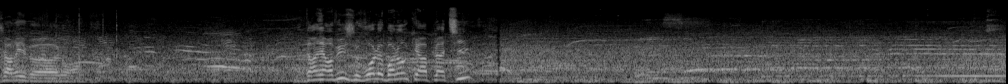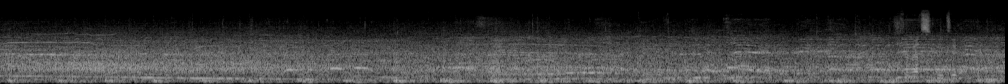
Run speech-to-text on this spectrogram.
J'arrive, euh, Laurent. Dernière vue, je vois le ballon qui est aplati. Merci te remercie, Gauthier.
